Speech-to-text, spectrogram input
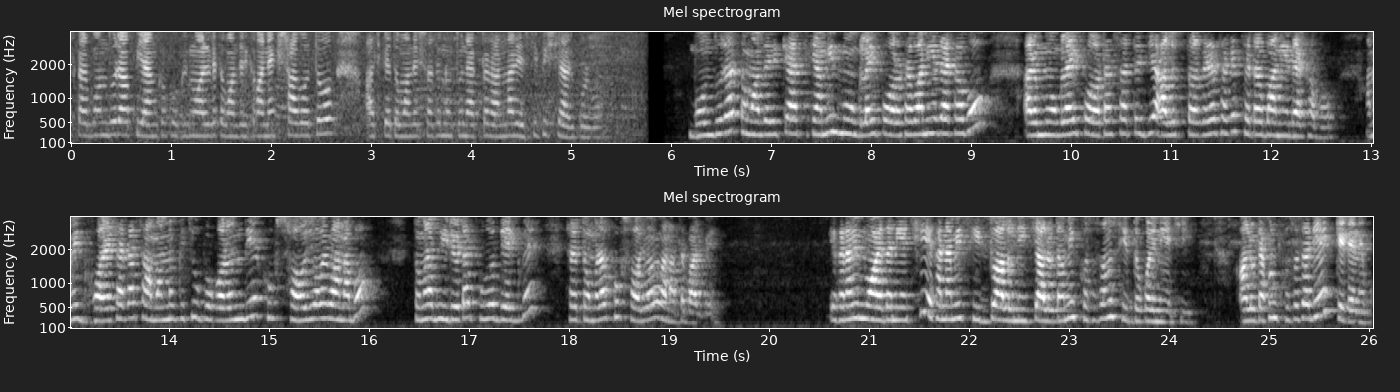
নমস্কার বন্ধুরা, প্রিয়াঙ্কা কুকিং ওয়ার্ল্ডে তোমাদেরকে অনেক স্বাগত। আজকে তোমাদের সাথে নতুন একটা রান্নার রেসিপি শেয়ার করব। বন্ধুরা, তোমাদেরকে আজকে আমি মোগলাই পরোটা বানিয়ে দেখাবো। আর মোগলাই পরোটার সাথে যে আলুর তরকারি থাকে সেটা বানিয়ে দেখাবো। আমি ঘরে থাকা সামান্য কিছু উপকরণ দিয়ে খুব সহজভাবে বানাবো। তোমরা ভিডিওটা পুরো দেখবে, তাহলে তোমরা খুব সহজভাবে বানাতে পারবে। এখানে আমি ময়দা নিয়েছি, এখানে আমি সিদ্ধ আলু নিয়েছি, আলুটা আমি খোসা সময় সিদ্ধ করে নিয়েছি। আলুটা এখন খোসা ছাড়িয়ে কেটে নেব।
